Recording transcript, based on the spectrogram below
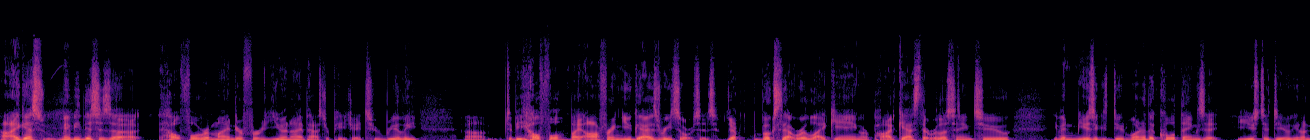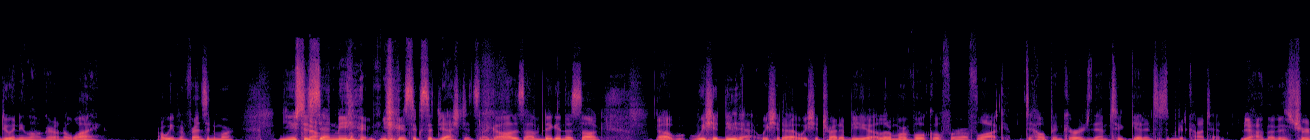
I guess maybe this is a helpful reminder for you and I, Pastor PJ, to really um, to be helpful by offering you guys resources. Yep. Books that we're liking or podcasts that we're listening to, even music. Dude, one of the cool things that you used to do, you don't do any longer. I don't know why. Are we even friends anymore? You used to No. send me music suggestions like, "Oh, this I'm digging this song." Uh, we should do that. We should uh, we should try to be a little more vocal for our flock to help encourage them to get into some good content. Yeah, that is true.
